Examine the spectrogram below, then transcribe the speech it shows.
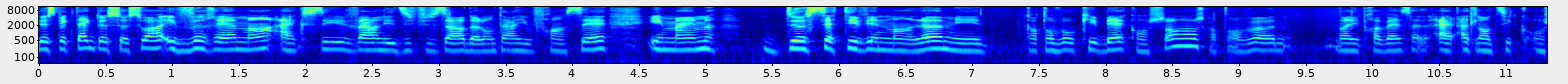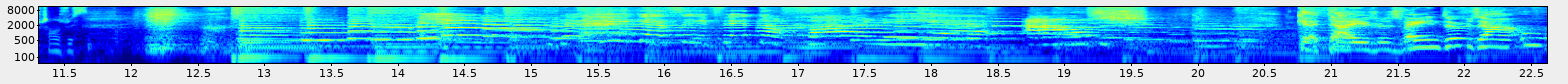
le spectacle de ce soir est vraiment axé vers les diffuseurs de l'Ontario français et même de cet événement-là. Mais quand on va au Québec, on change. Quand on va dans les provinces atlantiques, on change aussi. Que t'aies juste 22 ans ou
